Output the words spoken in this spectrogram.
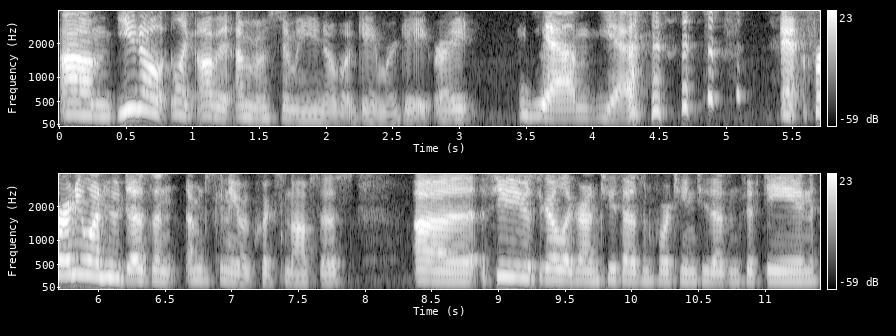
um you know like i'm assuming you know about gamergate right? Yeah um, yeah. Eh, for anyone who doesn't, I'm just going to give a quick synopsis. Uh, a few years ago, like around 2014, 2015,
